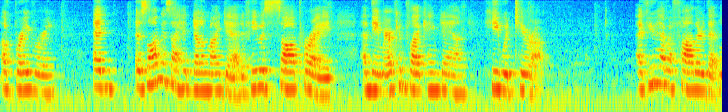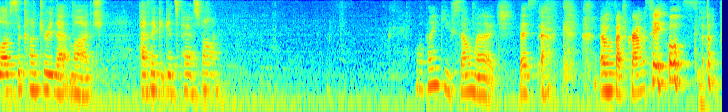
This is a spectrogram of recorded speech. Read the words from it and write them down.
of bravery. And as long as I had known my dad, if he was saw a parade and the American flag came down, he would tear up. If you have a father that loves the country that much, I think it gets passed on. Well, thank you so much. That's I'm about to cry myself.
